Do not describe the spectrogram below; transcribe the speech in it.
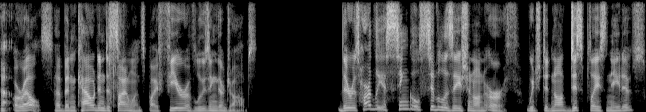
Uh. or else have been cowed into silence by fear of losing their jobs. There is hardly a single civilization on Earth which did not displace natives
